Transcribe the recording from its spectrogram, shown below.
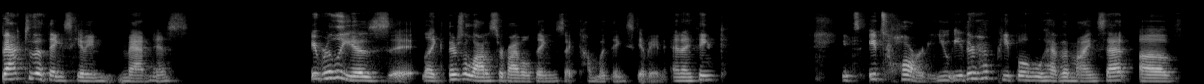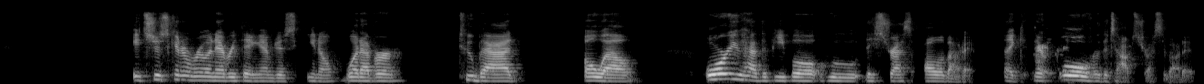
back to the Thanksgiving madness. It really is eh, like there's a lot of survival things that come with Thanksgiving, and I think it's it's hard. You either have people who have the mindset of it's just going to ruin everything. I'm just, you know, whatever, too bad. Oh well. Or you have the people who they stress all about it. Like they're over the top stress about it.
